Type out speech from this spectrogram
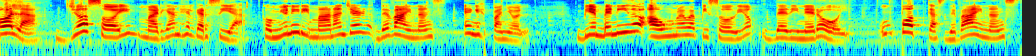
Hola, yo soy María Ángel García, Community Manager de Binance en español. Bienvenido a un nuevo episodio de Dinero Hoy, un podcast de Binance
